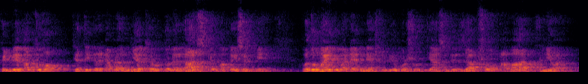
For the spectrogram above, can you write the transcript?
ફીડબેક આપજો, જેથી કરીને આપણે અન્ય ખેડૂતોને લાર્જ સ્કેલમાં કહી શકીએ. વધુ માહિતી માટે નેક્સ્ટ વીડિયો મળશું. ત્યાં સુધી રજા આપશો. આભાર. ધન્યવાદ.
